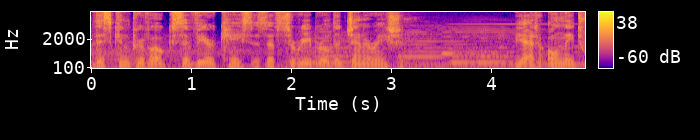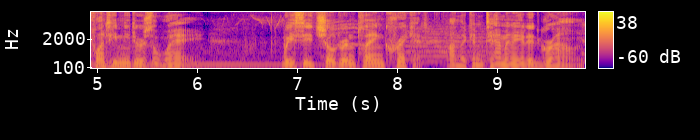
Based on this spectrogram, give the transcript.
This can provoke severe cases of cerebral degeneration. Yet only 20 meters away, we see children playing cricket on the contaminated ground.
